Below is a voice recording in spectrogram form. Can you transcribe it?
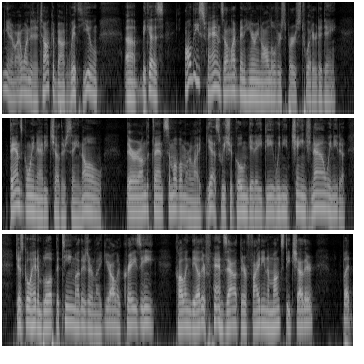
you know I wanted to talk about with you, uh, because all these fans, all I've been hearing all over Spurs Twitter today, fans going at each other saying, "Oh, they're on the fence." Some of them are like, "Yes, we should go and get AD. We need change now. We need to just go ahead and blow up the team." Others are like, "Y'all are crazy," calling the other fans out. They're fighting amongst each other, but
